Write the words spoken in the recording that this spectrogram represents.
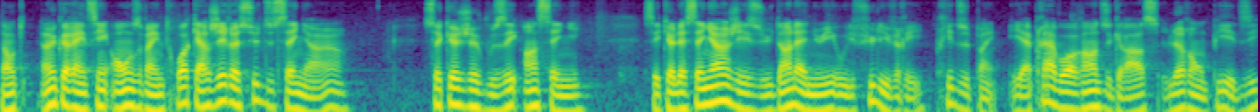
Donc, 1 Corinthiens 11, 23. Car j'ai reçu du Seigneur ce que je vous ai enseigné c'est que le Seigneur Jésus, dans la nuit où il fut livré, prit du pain, et après avoir rendu grâce, le rompit et dit,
